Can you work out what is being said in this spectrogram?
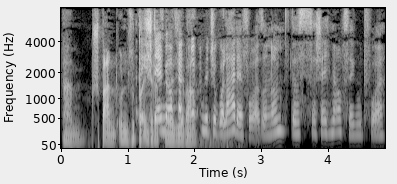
ähm, spannend und super also ich internationalisierbar. Ich stelle mir auch Trüffel mit Schokolade vor, so, ne? Das stelle ich mir auch sehr gut vor.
